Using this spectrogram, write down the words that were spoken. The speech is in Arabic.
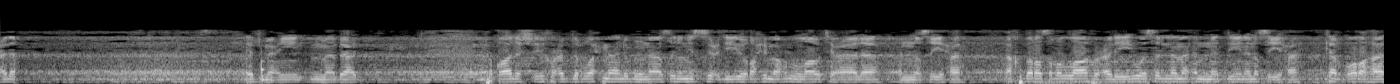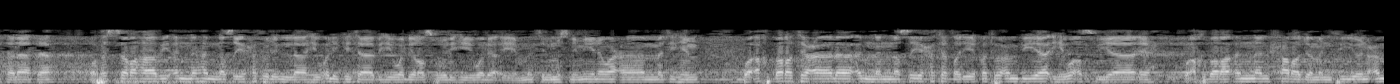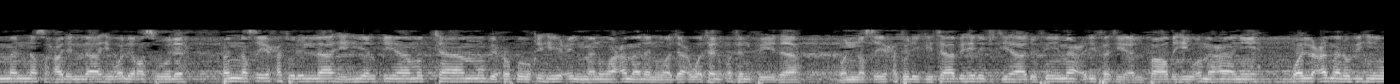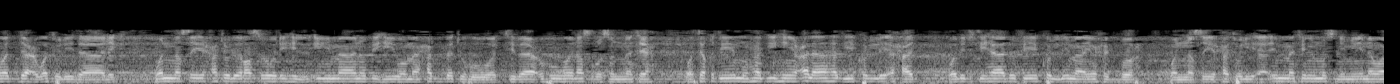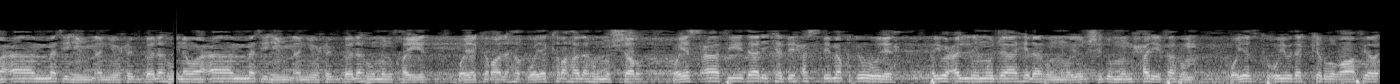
على أجمعين أما بعد. فقال الشيخ عبد الرحمن بن ناصر السعدي رحمه الله تعالى النصيحة أخبر صلى الله عليه وسلم أن الدين نصيحة كررها ثلاثة. وفسرها بأنها النصيحة لله ولكتابه ولرسوله ولأئمة المسلمين وعامتهم وأخبر تعالى أن النصيحة طريقة أنبيائه وأصفيائه وأخبر أن الحرج منفي عمن نصح لله ولرسوله فالنصيحة لله هي القيام التام بحقوقه علما وعملا ودعوة وتنفيذا. والنصيحة لكتابه الاجتهاد في معرفة ألفاظه ومعانيه والعمل به والدعوة لذلك والنصيحة لرسوله الإيمان به ومحبته واتباعه ونصر سنته وتقديم هديه على هدي كل أحد والاجتهاد في كل ما يحبه والنصيحة لأئمة المسلمين وعامتهم أن يحب له وعامتهم أن يحب لهم الخير ويكره, له ويكره لهم الشر ويسعى في ذلك بحسب مقدوره فيعلم جاهلهم ويرشد منحرفهم ويذكر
